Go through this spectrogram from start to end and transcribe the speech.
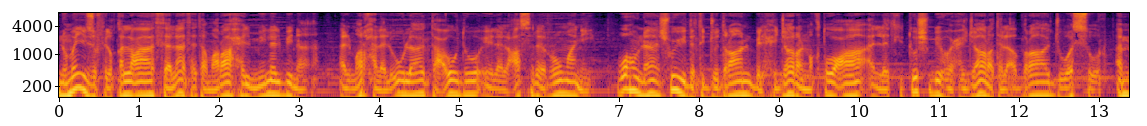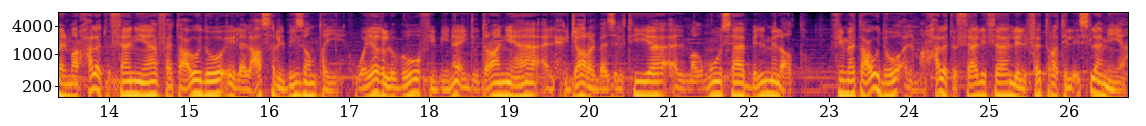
نميز في القلعة ثلاثة مراحل من البناء. المرحلة الأولى تعود إلى العصر الروماني. وهنا شيدت الجدران بالحجارة المقطوعة التي تشبه حجارة الأبراج والسور. أما المرحلة الثانية فتعود إلى العصر البيزنطي ويغلب في بناء جدرانها الحجارة البازلتية المغموسة بالملاط. فيما تعود المرحلة الثالثة للفترة الإسلامية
